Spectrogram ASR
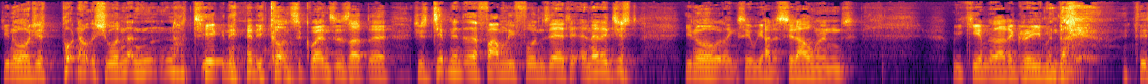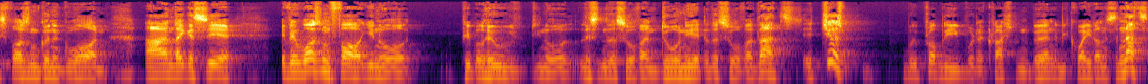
you know, just putting out the show and not taking any consequences, that uh, just dipping into the family funds there. And then it just, you know, like I say, we had to sit down and we came to that agreement that this wasn't going to go on. And like I say, if it wasn't for, you know, people who, you know, listen to the sofa and donate to the sofa, that's, it just, we probably would have crashed and burned, to be quite honest. And that's,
